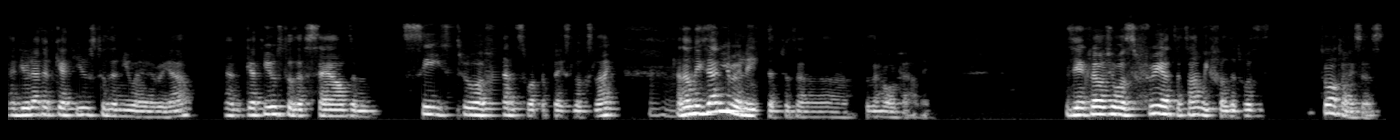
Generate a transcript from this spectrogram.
and you let it get used to the new area and get used to the sound and see through a fence what the place looks like, Mhm. and only then you release it to the to the whole valley. The enclosure was free at the time. We filled it with tortoises.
